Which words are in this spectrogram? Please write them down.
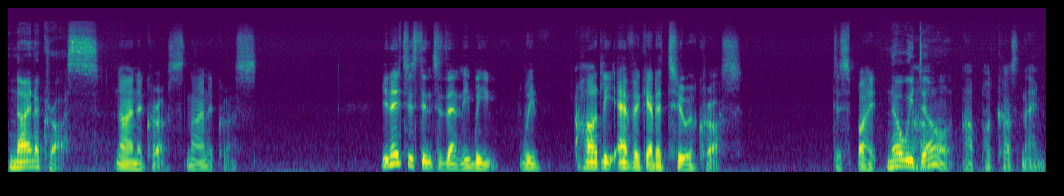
Nine across. Nine across. Nine across. You noticed, incidentally, we we hardly ever get a two across, despite No, we our- don't. our podcast name.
